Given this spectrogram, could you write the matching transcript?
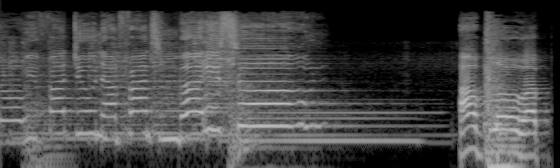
So if I do not find somebody soon, I'll blow up.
